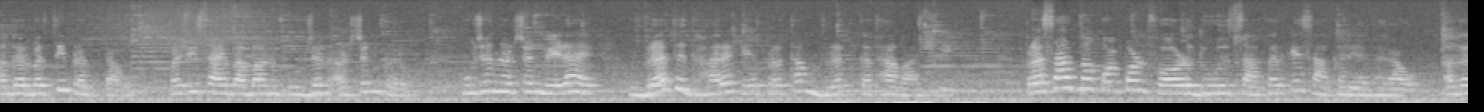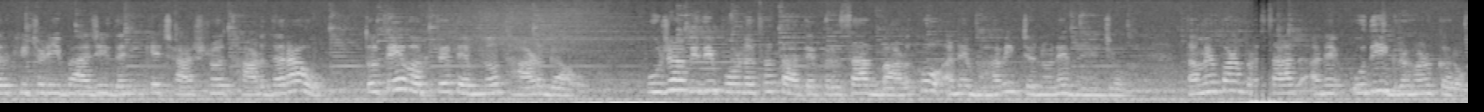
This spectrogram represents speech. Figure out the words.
અગરબત્તી પ્રગટાવો. પછી સાંઈ બાબાનું પૂજન અર્ચન કરો. પૂજન અર્ચન વેળાએ વ્રત ધારકે પ્રથમ વ્રત કથા વાંચવી. પ્રસાદમાં કોઈ પણ ફળ, દૂધ, સાકર કે સાકરિયા ધરાવો. અગર ખીચડી, ભાજી, દહીં કે છાશનો થાળ ધરાવો, તો તે વખતે તેમનો થાળ ગાઓ. પૂજા વિધિ પૂર્ણ થતાં તે પ્રસાદ બાળકો અને ભાવિકજનોને વહેંચો. તમે પણ પ્રસાદ અને ઉદી ગ્રહણ કરો.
